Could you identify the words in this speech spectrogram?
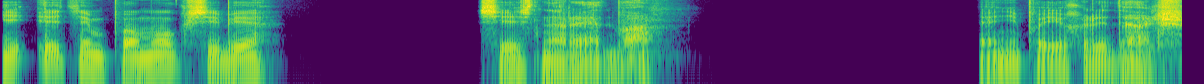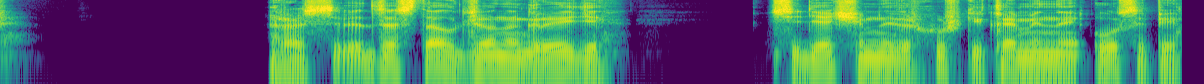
и этим помог себе сесть на Редбо. И они поехали дальше. Рассвет застал Джона Грейди, сидящим на верхушке каменной осыпи,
